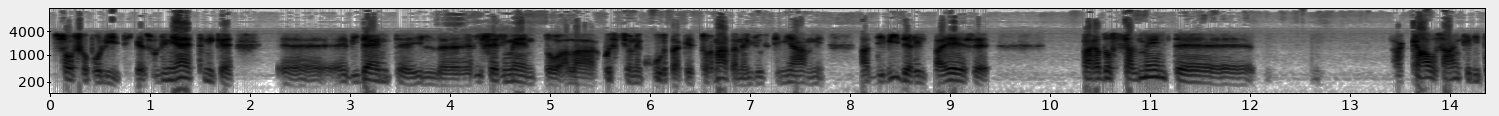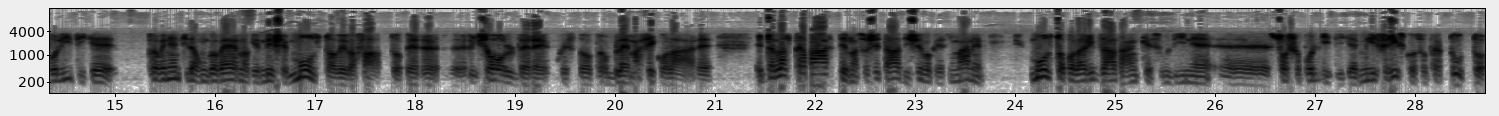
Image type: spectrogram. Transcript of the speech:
sociopolitiche. Su linee etniche eh, è evidente il riferimento alla questione kurda che è tornata negli ultimi anni a dividere il paese paradossalmente a causa anche di politiche provenienti da un governo che invece molto aveva fatto per eh, risolvere questo problema secolare e dall'altra parte una società, dicevo, che rimane molto polarizzata anche su linee eh, sociopolitiche. Mi riferisco soprattutto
